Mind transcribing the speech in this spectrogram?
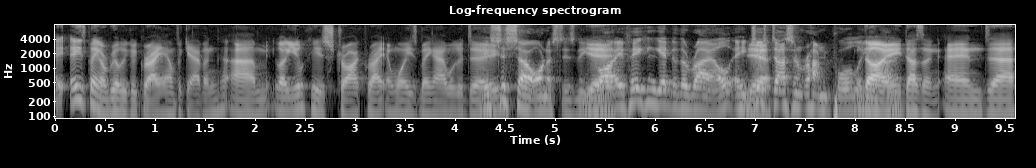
he- he's been a really good greyhound for Gavin. Um, like you look at his strike rate and what he's been able to do. He's just so honest, isn't he? Yeah. Like, if he can get to the rail, he Yeah. just doesn't run poorly. No, you know? he doesn't. And uh,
